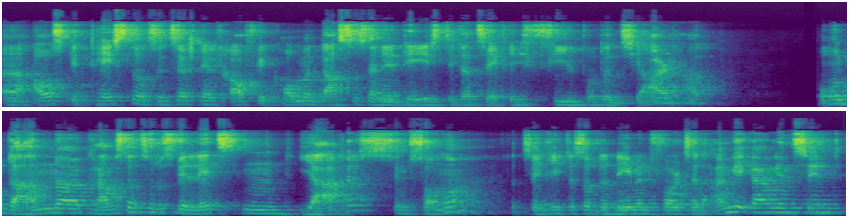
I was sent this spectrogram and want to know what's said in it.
äh, ausgetestet und sind sehr schnell drauf gekommen, dass es eine Idee ist, die tatsächlich viel Potenzial hat. Und dann äh, kam es dazu, dass wir letzten Jahres im Sommer tatsächlich das Unternehmen Vollzeit angegangen sind.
